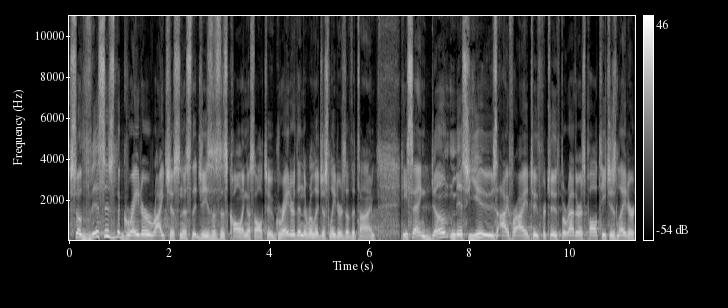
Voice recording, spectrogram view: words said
So, this is the greater righteousness that Jesus is calling us all to, greater than the religious leaders of the time. He's saying, don't misuse eye for eye and tooth for tooth, but rather, as Paul teaches later,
